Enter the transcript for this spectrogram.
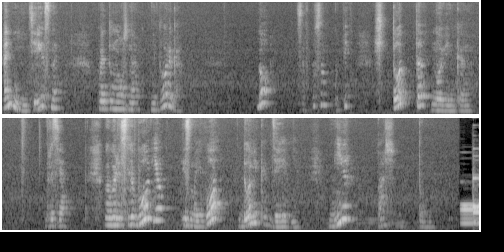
они неинтересны, поэтому можно недорого, но вкусом купить что-то новенькое. Друзья, мы были с любовью из моего домика в деревне. Мир вашему дому. Thank you.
